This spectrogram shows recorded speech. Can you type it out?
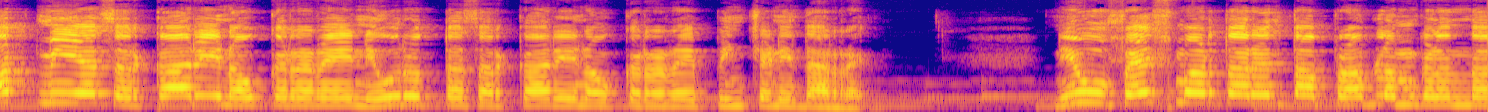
ಆತ್ಮೀಯ ಸರ್ಕಾರಿ ನೌಕರರೇ, ನಿವೃತ್ತ ಸರ್ಕಾರಿ ನೌಕರರೇ, ಪಿಂಚಣಿದಾರರೇ. ನೀವು ಫೇಸ್ ಮಾಡ್ತಾರಂಥ ಪ್ರಾಬ್ಲಮ್ಗಳನ್ನು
